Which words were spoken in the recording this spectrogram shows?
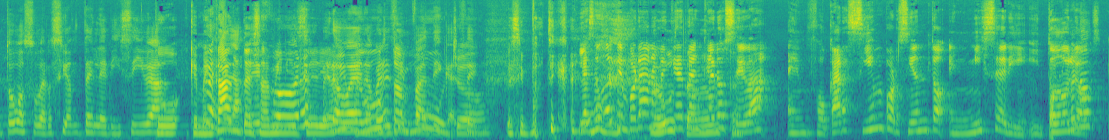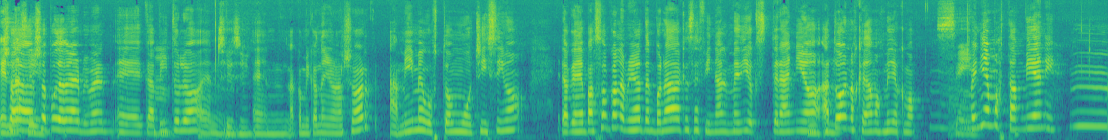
que tuvo su versión televisiva. Tuvo- que me No encanta esa mejores, miniserie. Pero a mí bueno, me pero es simpática. mucho. sí. Es simpática. La segunda temporada no me, gusta, queda tan me claro, gusta. se va a enfocar 100% en Misery y todo lo lo... menos, en yo, la- sí. yo pude ver el primer eh, capítulo en, Sí, sí. en la Comic Con de Nueva York. A mí me gustó muchísimo. Lo que me pasó con la primera temporada, que ese final medio extraño, a todos nos quedamos medio como, mm, Sí. veníamos tan bien y, mm,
